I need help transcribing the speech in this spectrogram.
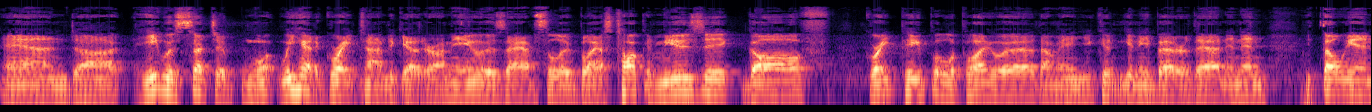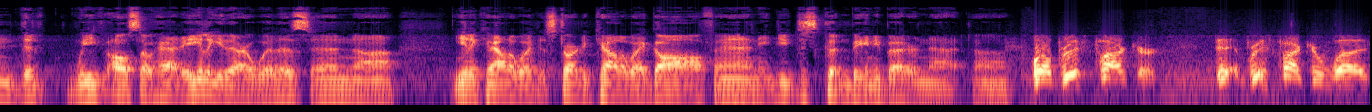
and uh, he was such a. We had a great time together. I mean, it was an absolute blast. Talking music, golf, great people to play with. I mean, you couldn't get any better than that. And then you throw in that we also had Ely there with us, and uh, Ely Callaway that started Callaway Golf, and you just couldn't be any better than that. Uh, Well, Bruce Parker, Bruce Parker was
